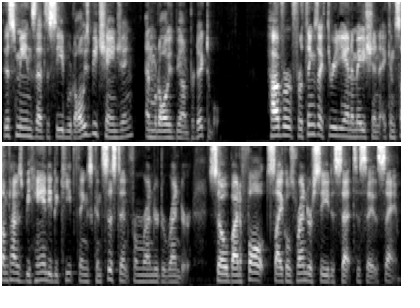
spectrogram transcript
This means that the seed would always be changing and would always be unpredictable. However, for things like 3D animation, it can sometimes be handy to keep things consistent from render to render, so by default, Cycle's render seed is set to stay the same.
